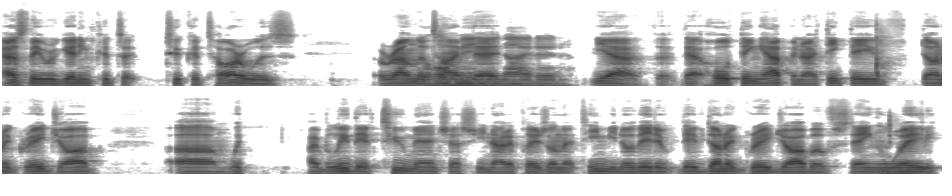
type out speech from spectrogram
as they were getting to Qatar was around the the time that United. yeah th- that whole thing happened. I think they've done a great job um, with. I believe they have two Manchester United players on that team. You know they've they've done a great job of staying hmm away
